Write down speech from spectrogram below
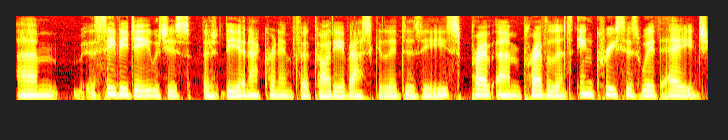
Um, CVD, which is the, the, an acronym for cardiovascular disease, pre, um, prevalence increases with age.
